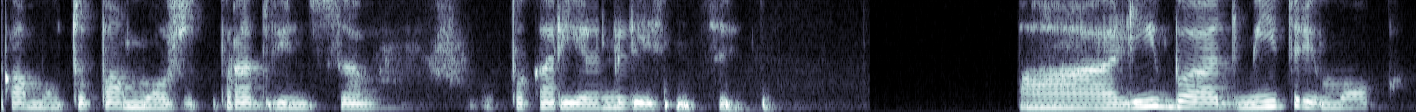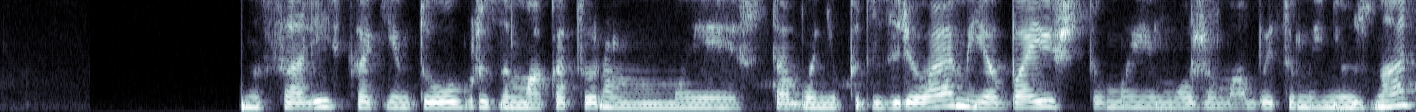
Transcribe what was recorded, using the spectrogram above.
кому-то поможет продвинуться по карьерной лестнице. А, либо Дмитрий мог насолить каким-то образом, о котором мы с тобой не подозреваем. Я боюсь, что мы можем об этом и не узнать,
